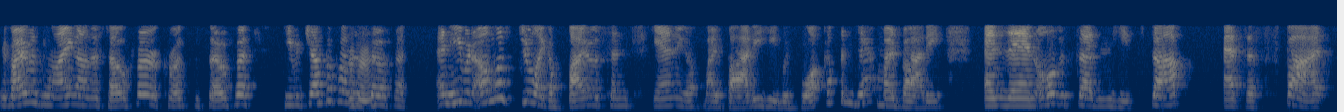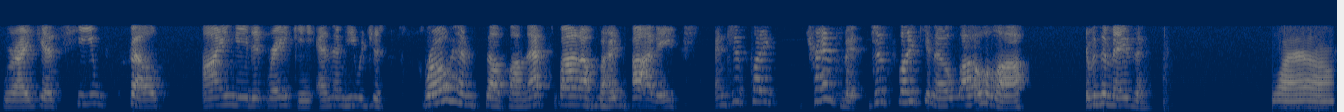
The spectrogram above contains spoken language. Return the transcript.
If I was lying on the sofa or across the sofa, he would jump up on Mhm. the sofa and he would almost do like a byosen scanning of my body. He would walk up and down my body, and then all of a sudden he'd stop at the spot where I guess he felt I needed Reiki, and then he would just throw himself on that spot on my body and just like transmit, just like you know, la la la. It was amazing. Wow.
